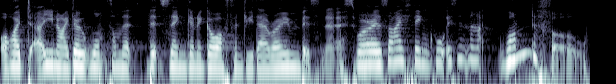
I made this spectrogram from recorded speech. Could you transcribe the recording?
oh, I, d- uh, you know, I don't want someone that, that's then going to go off and do their own business. Whereas I think, well, isn't that wonderful?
